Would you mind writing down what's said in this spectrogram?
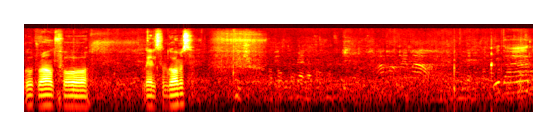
Good round for Nelson Gomez. Cuidado,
